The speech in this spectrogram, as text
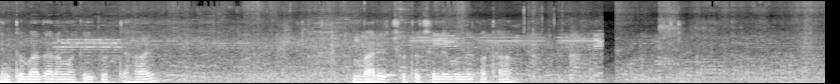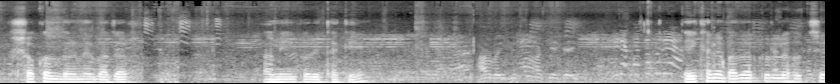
কিন্তু বাজার আমাকেই করতে হয়। বাড়ির ছোট ছেলে বলে কথা। সকল ধরনের বাজার আমিই করে থাকি। এইখানে বাজার করলে হচ্ছে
